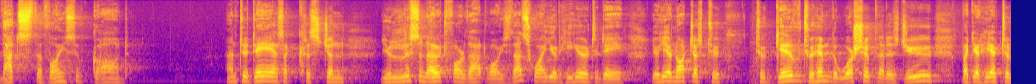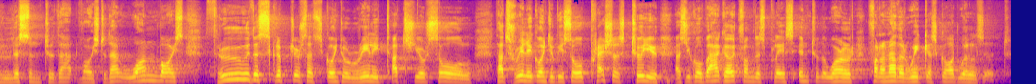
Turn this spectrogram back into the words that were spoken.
that's the voice of God. And today, as a Christian, you listen out for that voice. That's why you're here today. You're here not just to to give to Him the worship that is due, but you're here to listen to that voice, to that one voice through the scriptures that's going to really touch your soul, that's really going to be so precious to you as you go back out from this place into the world for another week as God wills it.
